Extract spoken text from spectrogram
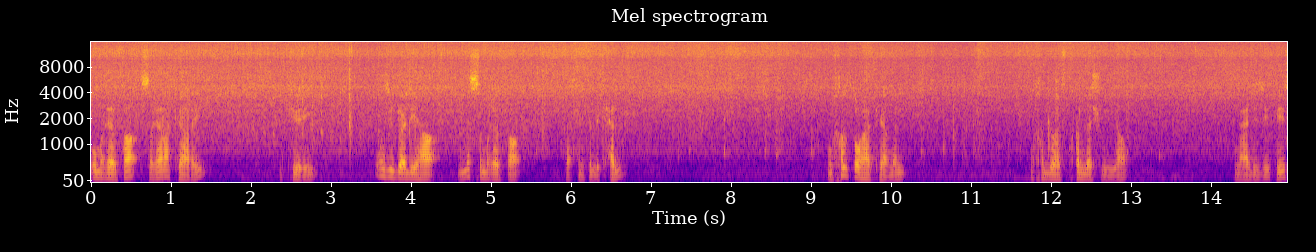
ومغرفه صغيرة كاري كوري ونزيدوا عليها نص مغرفه تاع فلفل الكحل نخلطوها كامل. نخلوها تتقلى شوية مع لي زيتيس.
